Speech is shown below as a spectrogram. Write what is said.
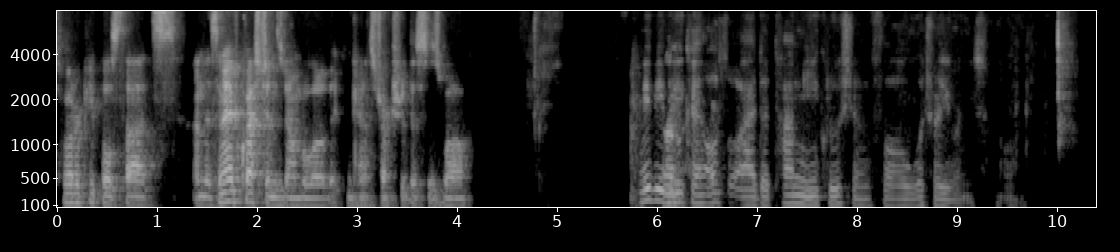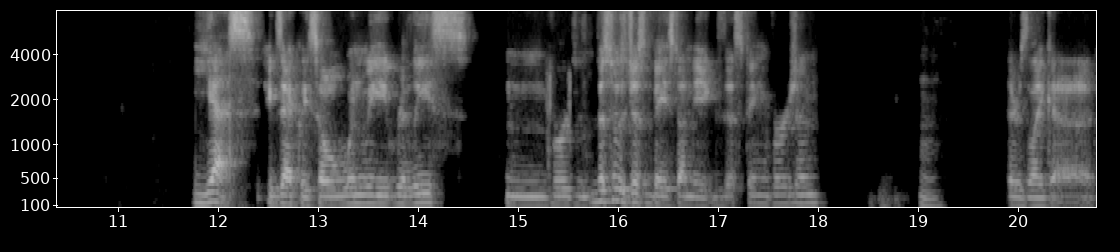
So what are people's thoughts on this? And I have questions down below that can kind of structure this as well. Maybe Um, we can also add a time inclusion for virtual events. Yes, exactly. So when we release mm, version, this was just based on the existing version. Hmm. There's like a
